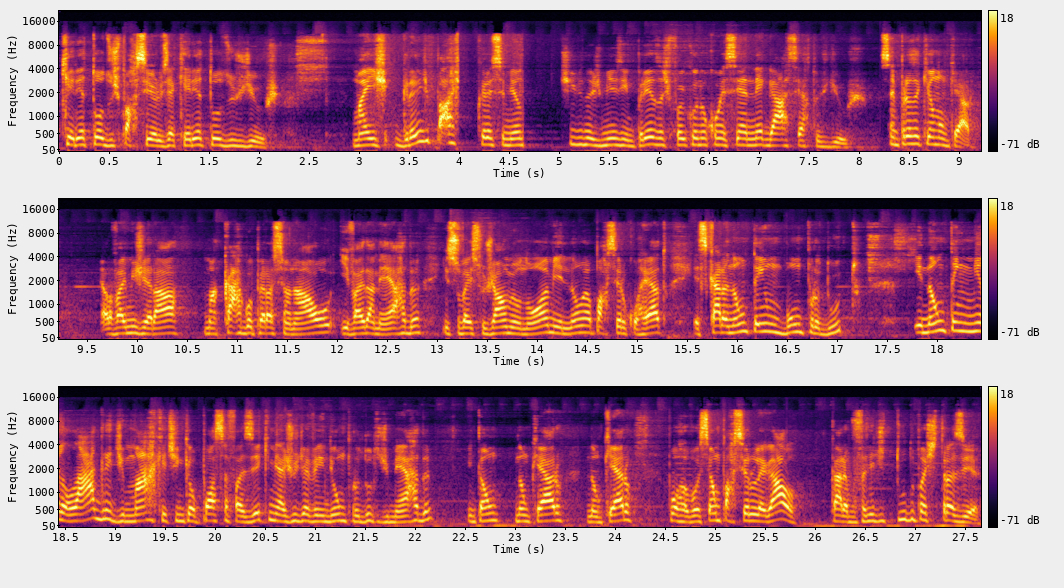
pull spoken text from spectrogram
querer todos os parceiros e a querer todos os deals. Mas grande parte do crescimento que tive nas minhas empresas foi quando eu comecei a negar certos deals. Essa empresa aqui eu não quero ela vai me gerar uma carga operacional e vai dar merda. Isso vai sujar o meu nome, ele não é o parceiro correto. Esse cara não tem um bom produto e não tem milagre de marketing que eu possa fazer que me ajude a vender um produto de merda. Então, não quero, não quero. Porra, você é um parceiro legal? Cara, vou fazer de tudo para te trazer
